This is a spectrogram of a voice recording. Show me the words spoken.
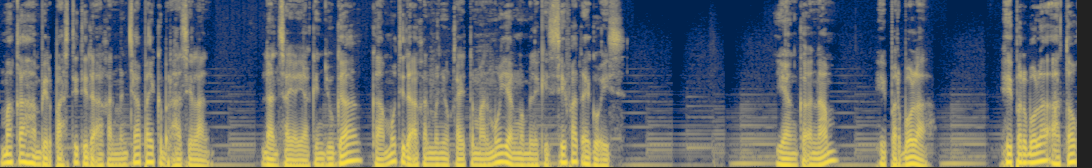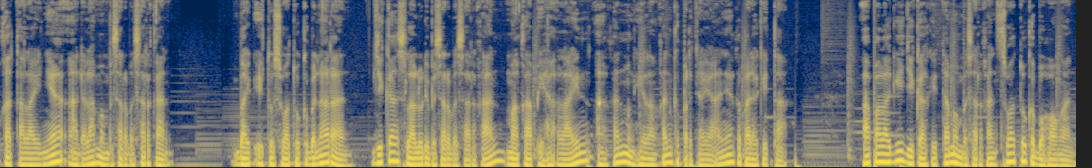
maka hampir pasti tidak akan mencapai keberhasilan. Dan saya yakin juga kamu tidak akan menyukai temanmu yang memiliki sifat egois. Yang keenam, hiperbola. Hiperbola atau kata lainnya adalah membesar-besarkan baik itu suatu kebenaran. Jika selalu dibesar-besarkan, maka pihak lain akan menghilangkan kepercayaannya kepada kita. Apalagi jika kita membesarkan suatu kebohongan.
